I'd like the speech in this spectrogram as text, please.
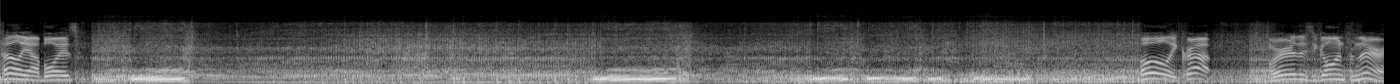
Hell yeah, boys. crap. Where is he going from there?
